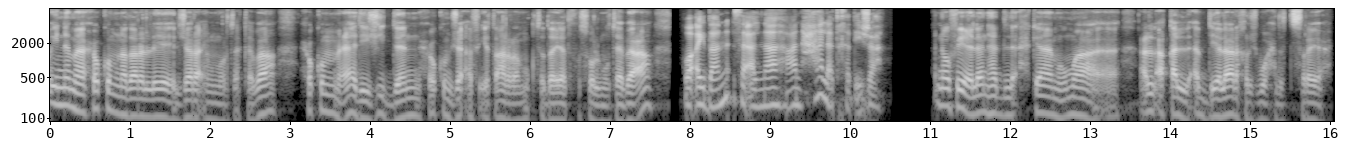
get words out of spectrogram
وإنما حكم نظرا للجرائم المرتكبة حكم عادي جدا حكم جاء في إطار مقتضيات فصول المتابعة وأيضا سألناه عن حالة خديجة. أنه فعلا هاد الأحكام هما على الأقل الأب ديالها راه خرج بواحد التصريح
